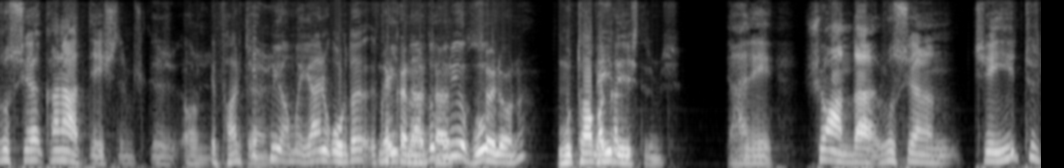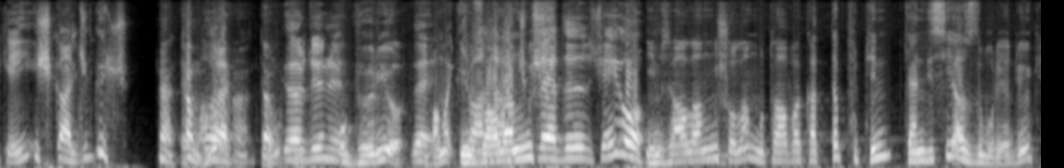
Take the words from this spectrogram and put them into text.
Rusya kanaat değiştirmiş. E fark etmiyor ama yani orada Ne kayıtlarda duruyor. Bu Söyle onu. Neyi mutabakat değiştirmiş? Yani şu anda Rusya'nın şeyi Türkiye'yi işgalci güç Ha, tamam. olarak Ha, tamam. gördüğünü O görüyor ve ama imzalanmış şey o. imzalanmış olan mutabakatta Putin kendisi yazdı buraya. Diyor ki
